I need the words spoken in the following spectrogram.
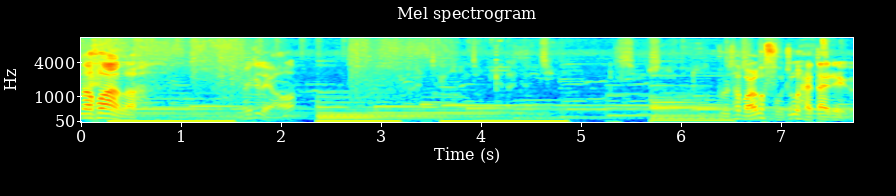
跟他换了，没治疗。不是他玩个辅助还带这个，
